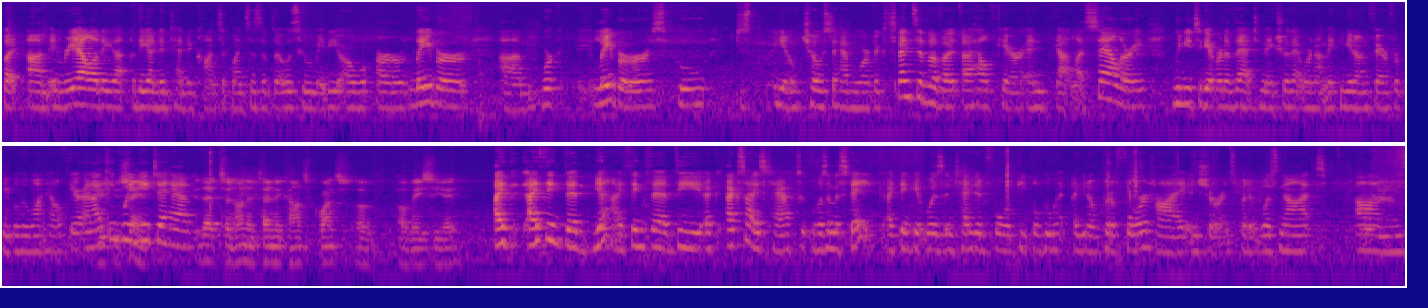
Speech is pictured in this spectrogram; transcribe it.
but um, in reality, uh, the unintended consequences of those who maybe are are labor, um, work, laborers who just, you know, chose to have more of expensive of a, a healthcare and got less salary. We need to get rid of that to make sure that we're not making it unfair for people who want healthcare. And I You're think we need to have. That's an unintended consequence of, of ACA? I, I think that, yeah, I think that the excise tax was a mistake. I think it was intended for people who, you know, could afford high insurance, but it was not, um,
